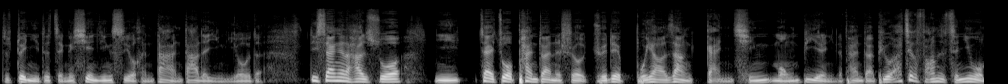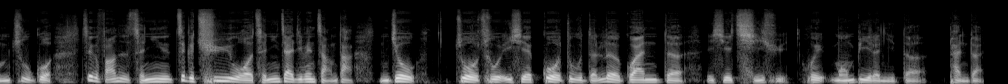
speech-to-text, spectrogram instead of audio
就对你的整个现金是有很大很大的隐忧的。第三个呢，还是说你。在做判断的时候，绝对不要让感情蒙蔽了你的判断。比如啊，这个房子曾经我们住过，这个房子曾经这个区域我曾经在这边长大，你就做出一些过度的乐观的一些期许，会蒙蔽了你的判断。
